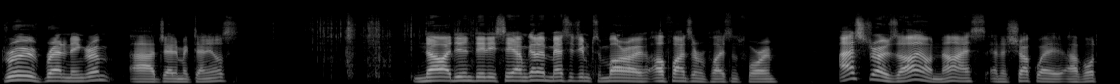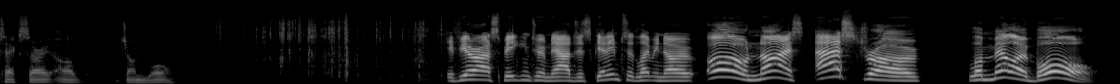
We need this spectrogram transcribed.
Groove, Brandon Ingram, uh, Jaden McDaniels. No, I didn't DDC. I'm going to message him tomorrow. I'll find some replacements for him. Astro Zion, nice. And a Shockwave, uh, Vortex, sorry, of John Wall. If you're uh, speaking to him now, just get him to let me know. Oh, nice. Astro LaMelo Ball.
